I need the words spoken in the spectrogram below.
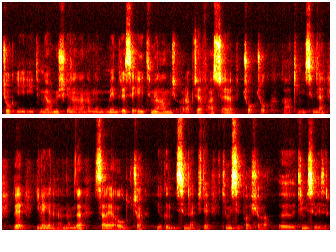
çok iyi eğitim görmüş. Genel anlamda medrese eğitimi almış. Arapça, Farsça'ya çok çok hakim isimler ve yine genel anlamda saraya oldukça yakın isimler. İşte kimisi paşa, e, kimisi vezir,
